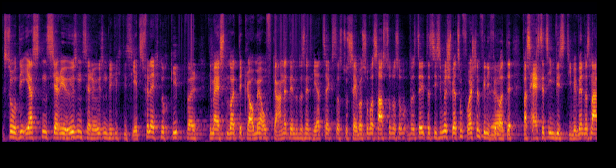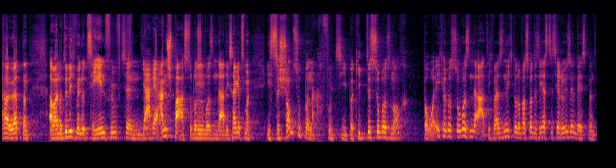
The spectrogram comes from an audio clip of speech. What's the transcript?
so die ersten seriösen, seriösen wirklich, die es jetzt vielleicht noch gibt, weil die meisten Leute glauben ja oft gar nicht, wenn du das nicht herzeigst, dass du selber sowas hast oder so. Das ist immer schwer zum Vorstellen, finde ich, für Leute. Was heißt jetzt investieren? Wir werden das nachher erörtern. Aber natürlich, wenn du 10, 15 Jahre ansparst oder sowas in der Art, ich sage jetzt mal, ist das schon super nachvollziehbar. Gibt es sowas noch? Bei euch oder sowas in der Art? Ich weiß es nicht. Oder was war das erste seriöse Investment?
